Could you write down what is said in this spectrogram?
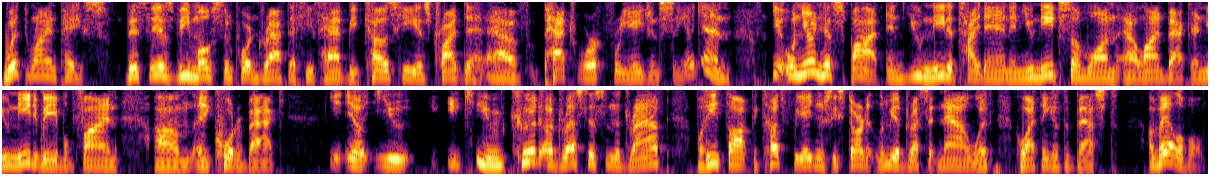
with Ryan Pace, this is the most important draft that he's had because he has tried to have patchwork free agency. And again, you, when you're in his spot and you need a tight end and you need someone a linebacker and you need to be able to find um, a quarterback, you, you know you you, you could address this in the draft, but he thought because free agency started, let me address it now with who I think is the best available.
